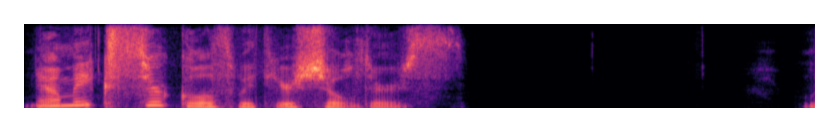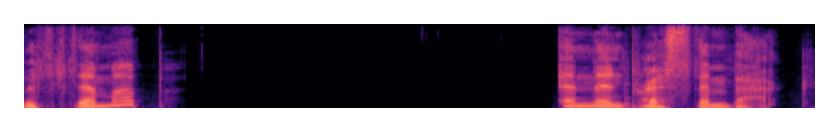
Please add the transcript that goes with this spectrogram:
Now make circles with your shoulders. Lift them up and then press them back.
